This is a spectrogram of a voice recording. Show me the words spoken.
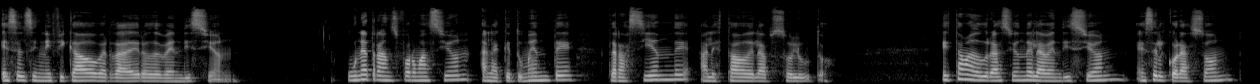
es el significado verdadero de bendición. Una transformación a la que tu mente trasciende al estado del absoluto. Esta maduración de la bendición es el corazón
